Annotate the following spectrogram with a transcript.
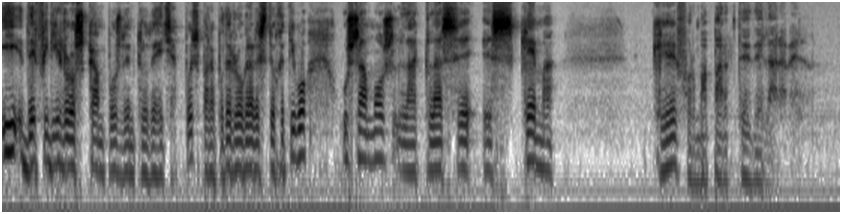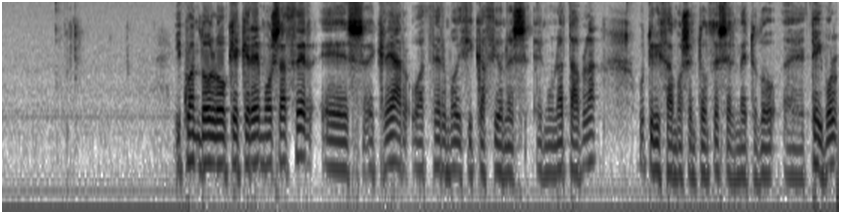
y definir los campos dentro de ella. Pues para poder lograr este objetivo usamos la clase esquema que forma parte del Laravel. Y cuando lo que queremos hacer es crear o hacer modificaciones en una tabla, utilizamos entonces el método eh, table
